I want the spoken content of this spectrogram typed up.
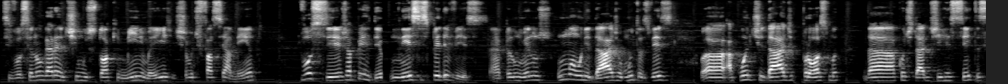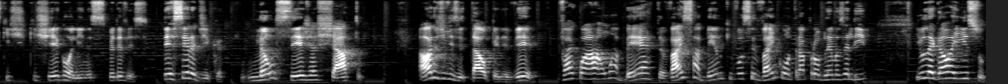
Se você não garantir um estoque mínimo aí, a gente chama de faceamento, você já perdeu nesses PDVs. Né? Pelo menos uma unidade, ou muitas vezes a quantidade próxima da quantidade de receitas que, que chegam ali nesses PDVs. Terceira dica: não seja chato. A hora de visitar o PDV, vai com a alma aberta, vai sabendo que você vai encontrar problemas ali. E o legal é isso,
